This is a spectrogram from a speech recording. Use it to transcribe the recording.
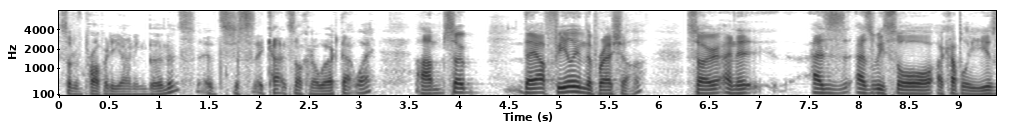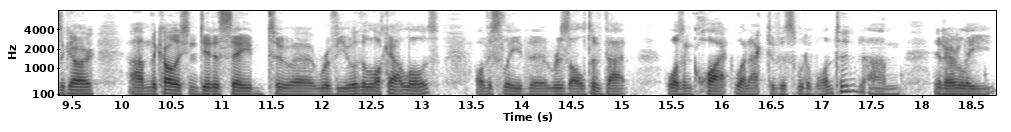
sort of property owning boomers. It's just it it's not going to work that way. Um, so they are feeling the pressure. So and it, as as we saw a couple of years ago, um, the coalition did accede to a review of the lockout laws. Obviously, the result of that wasn't quite what activists would have wanted. Um, it only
